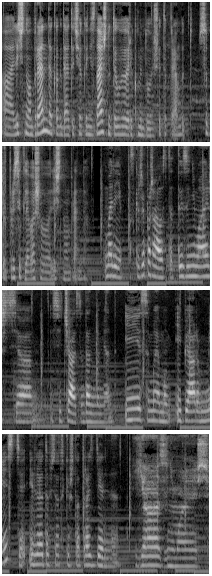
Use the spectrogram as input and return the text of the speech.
А, личного бренда, когда ты человека не знаешь, но ты его рекомендуешь. Это прям вот супер плюсик для вашего личного бренда. Мари, скажи, пожалуйста, ты занимаешься сейчас, на данный момент, и СММом, и пиаром вместе, или это все-таки что-то раздельное? Я занимаюсь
